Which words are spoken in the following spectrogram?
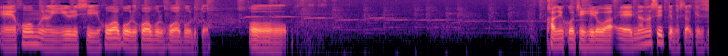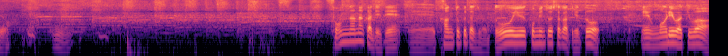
えー、ホームラン許し、フォアボール、フォアボール、フォアボールと。お金子千尋は、えー、7失点もしたわけですよ。うん、そんな中でね、えー、監督たちはどういうコメントをしたかというと、えー、森脇は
